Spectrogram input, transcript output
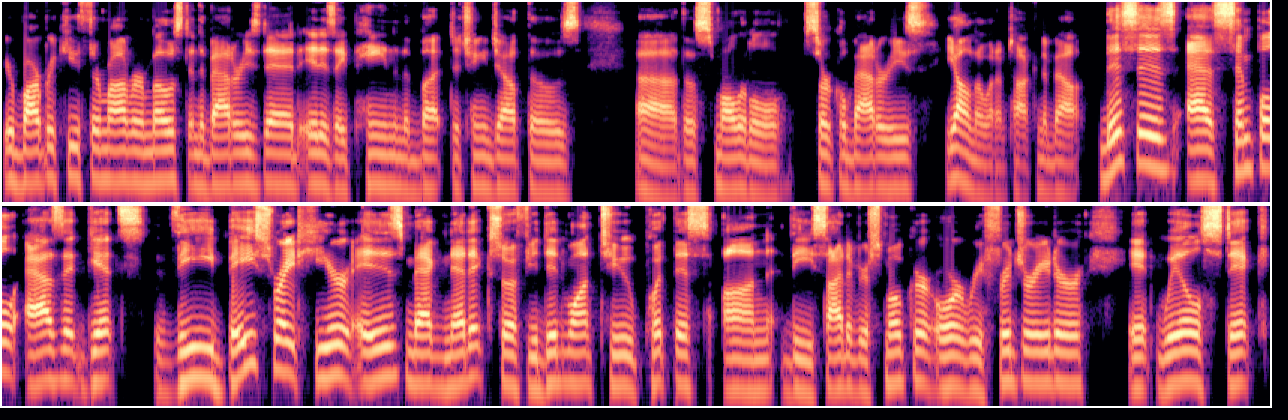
your barbecue thermometer most and the battery's dead, it is a pain in the butt to change out those uh, those small little circle batteries. Y'all know what I'm talking about. This is as simple as it gets. The base right here is magnetic, so if you did want to put this on the side of your smoker or refrigerator, it will stick.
